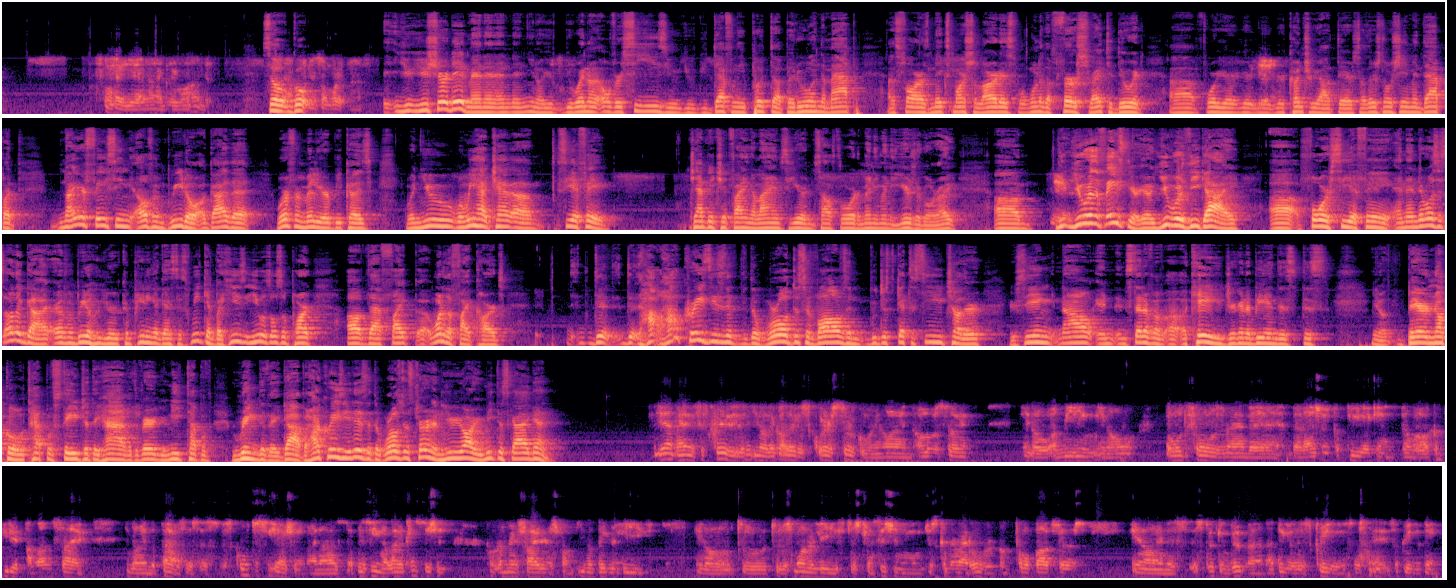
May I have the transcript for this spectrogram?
Yeah, yeah, I agree 100. So go. putting in some work, man. You you sure did, man, and and, and you know you, you went overseas. You you, you definitely put uh, Peru on the map as far as mixed martial artists. We're one of the first, right, to do it uh, for your your, your your country out there. So there's no shame in that. But now you're facing Elvin Brito, a guy that we're familiar because when you when we had champ, uh, CFA Championship Fighting Alliance here in South Florida many many years ago, right? Um, you, you were the face there. You, know, you were the guy uh, for CFA, and then there was this other guy, Elvin Brito, who you're competing against this weekend. But he's he was also part of that fight, uh, one of the fight cards. The, the, how, how crazy is it that the world just evolves and we just get to see each other you're seeing now in, instead of a, a cage you're going to be in this this you know bare knuckle type of stage that they have it's a very unique type of ring that they got but how crazy it is that the world's just turned and here you are you meet this guy again Yeah, man, it's just crazy. You know, they call it a square circle, you know, and all of a sudden, you know, I'm meeting, you know, old foes, man, that, that I actually compete against, know, or competed alongside, you know, in the past. It's, it's, it's cool to see, actually, man. I've been seeing a lot of transition from women fighters from even bigger leagues, you know, to, to the smaller leagues, just transitioning and just coming right over from pro boxers, you know, and it's, it's looking good, man. I think it's crazy. It's, it's a crazy thing.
